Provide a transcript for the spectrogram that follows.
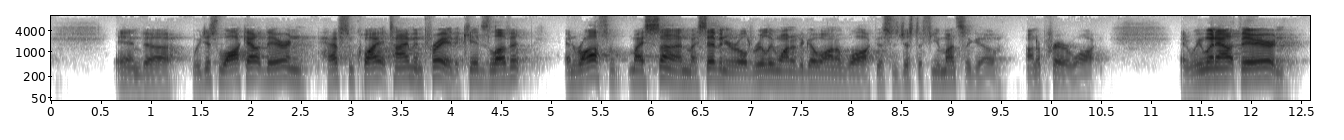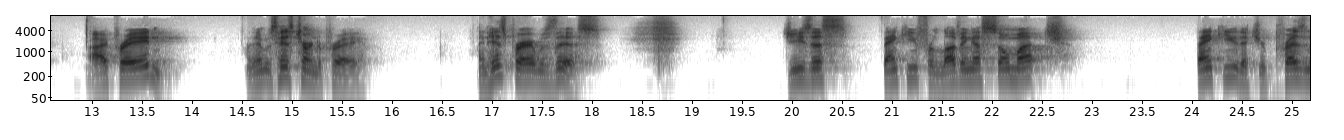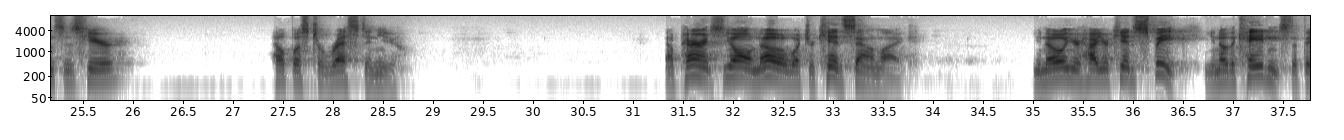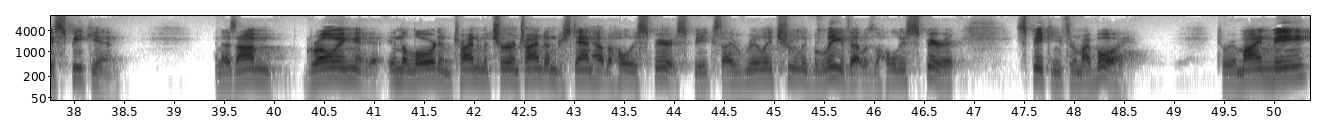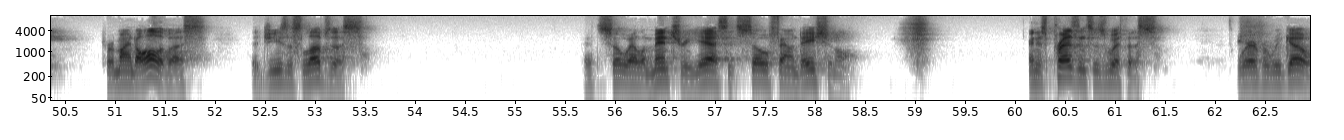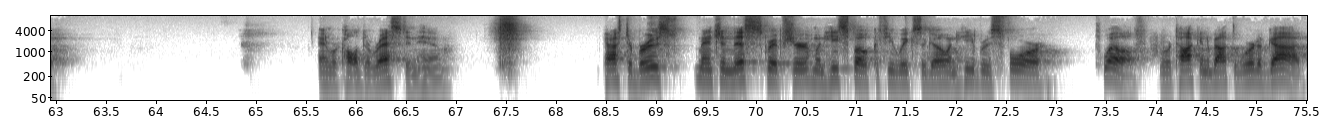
And uh, we just walk out there and have some quiet time and pray. The kids love it. And Roth, my son, my seven year old, really wanted to go on a walk. This was just a few months ago on a prayer walk. And we went out there and I prayed, and it was his turn to pray. And his prayer was this Jesus, thank you for loving us so much. Thank you that your presence is here. Help us to rest in you. Now, parents, you all know what your kids sound like. You know your, how your kids speak. You know the cadence that they speak in. And as I'm growing in the Lord and trying to mature and trying to understand how the Holy Spirit speaks, I really truly believe that was the Holy Spirit speaking through my boy to remind me, to remind all of us that Jesus loves us. It's so elementary. Yes, it's so foundational. And his presence is with us wherever we go and we're called to rest in him. Pastor Bruce mentioned this scripture when he spoke a few weeks ago in Hebrews 4 12. We're talking about the Word of God.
